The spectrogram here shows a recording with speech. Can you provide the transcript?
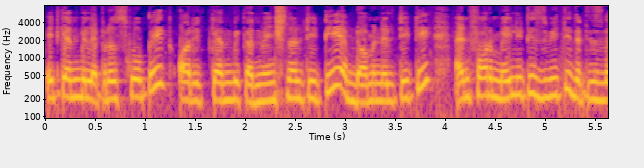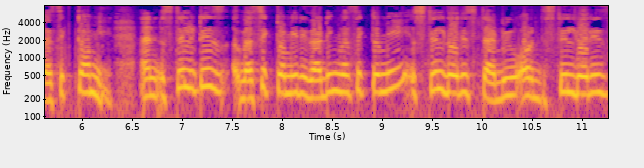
It can be laparoscopic or it can be conventional TT, abdominal TT, and for male it is VT, that is vasectomy. And still it is vasectomy. Regarding vasectomy, still there is taboo or still there is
